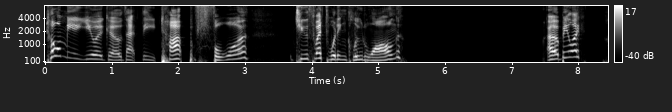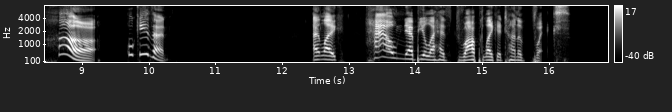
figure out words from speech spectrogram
told me a year ago that the top four two threats would include Wong. I would be like, huh, okay then. And like how Nebula has dropped like a ton of bricks.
